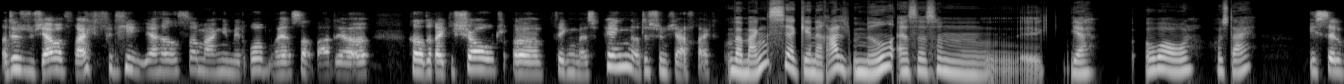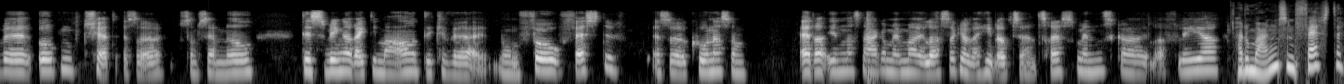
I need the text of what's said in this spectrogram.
Og det synes jeg var frækt, fordi jeg havde så mange i mit rum, og jeg sad bare der og havde det rigtig sjovt og fik en masse penge, og det synes jeg er frækt. Hvor mange ser generelt med, altså sådan, øh, ja, overall hos dig? i selve open chat, altså som ser med, det svinger rigtig meget. Det kan være nogle få faste altså kunder, som er der inde og snakker med mig, eller så kan det være helt op til 50 mennesker eller flere. Har du mange sådan faste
